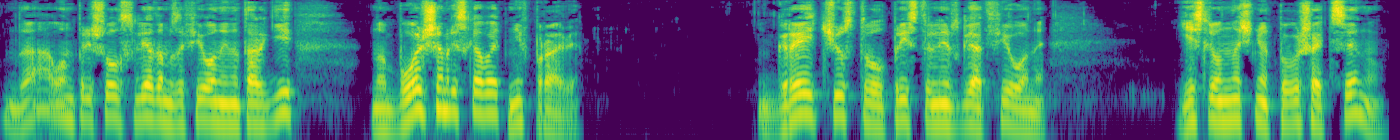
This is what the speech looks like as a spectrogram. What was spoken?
Да, он пришел следом за Фионой на торги, но большим рисковать не вправе. Грей чувствовал пристальный взгляд Фионы. Если он начнет повышать цену,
